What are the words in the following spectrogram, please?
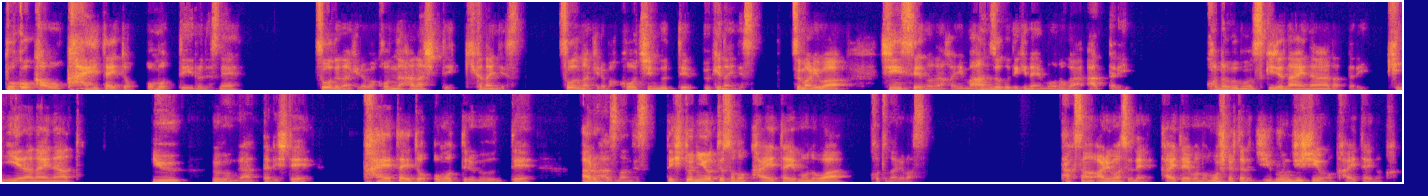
どこかを変えたいと思っているんですね。そうでなければこんな話って聞かないんです。そうでなければコーチングって受けないんです。つまりは、人生の中に満足できないものがあったり、この部分好きじゃないなだったり、気に入らないなという部分があったりして、変えたいと思ってる部分ってあるはずなんです。で、人によってその変えたいものは異なります。たくさんありますよね。変えたいもの。もしかしたら自分自身を変えたいのか。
